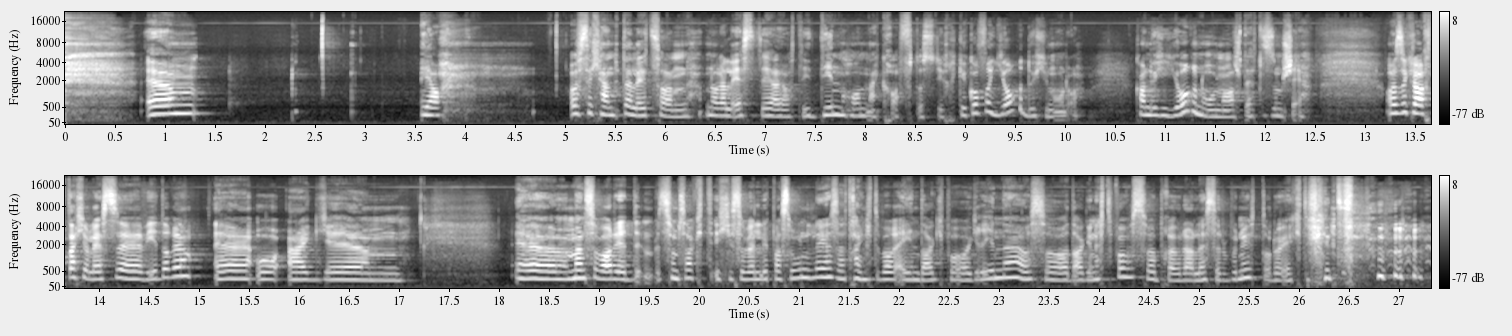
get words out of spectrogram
um, ja. Og så kjente jeg litt sånn når jeg leste at i din hånd er kraft og styrke. Hvorfor gjør du ikke noe da? Kan du ikke gjøre noe med alt dette som skjer? Og så klarte jeg ikke å lese videre. Eh, og jeg eh, Men så var det som sagt ikke så veldig personlig, så jeg trengte bare én dag på å grine. Og så dagen etterpå så prøvde jeg å lese det på nytt, og da gikk det fint.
